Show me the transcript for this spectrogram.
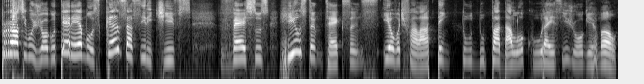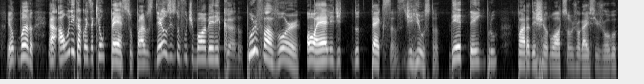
Próximo jogo teremos Kansas City Chiefs versus Houston Texans. E eu vou te falar, tem tudo pra dar loucura esse jogo, irmão. Eu, mano, a, a única coisa que eu peço para os deuses do futebol americano, por favor, OL de, do Texas, de Houston, dê tempo para deixando o Watson jogar esse jogo,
